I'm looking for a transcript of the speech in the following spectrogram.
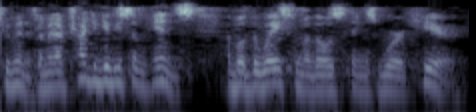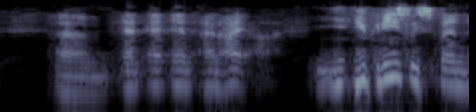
two minutes. I mean, I've tried to give you some hints about the way some of those things work here. Um, and, and, and I, you could easily spend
